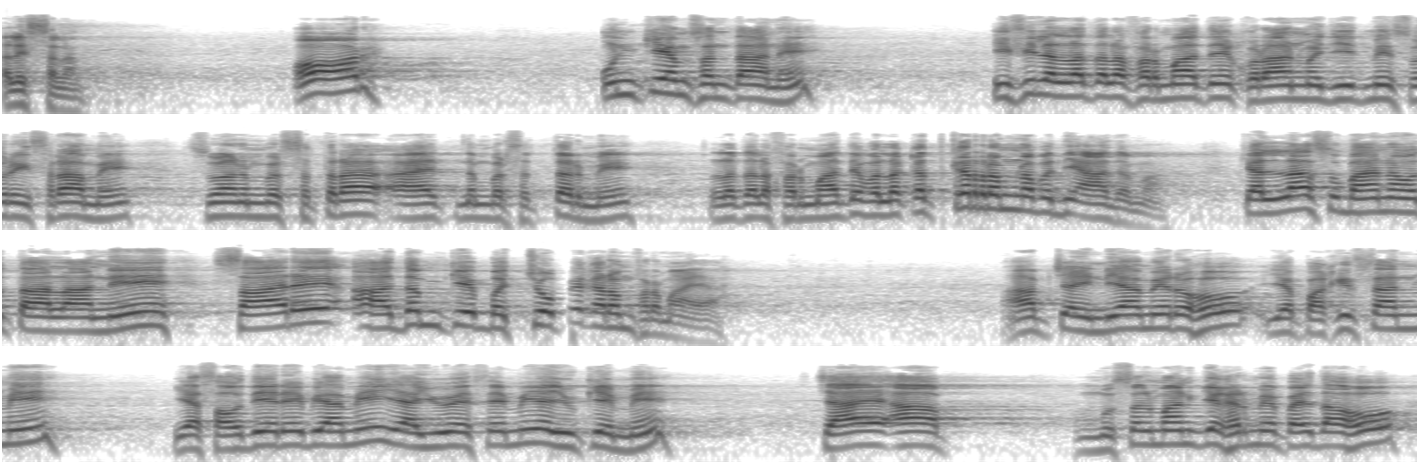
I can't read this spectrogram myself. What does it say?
अलैहिस्सलाम और उनके हम संतान हैं। इसीलिए अल्लाह ताला फरमाते हैं, कुरान मजीद में, सूरह इसरा में सूरह नंबर सत्रह, आयत नंबर सत्तर में अल्लाह ताला फरमाते वलकत कर रमना बदी आदमा। कि अल्लाह सुबहाना ताला ने सारे आदम के बच्चों पे करम फरमाया। आप चाहे इंडिया में रहो, या पाकिस्तान में, या सऊदी अरेबिया में, या यूएसए में, या यूके में, चाहे आप मुसलमान के घर में पैदा हो,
